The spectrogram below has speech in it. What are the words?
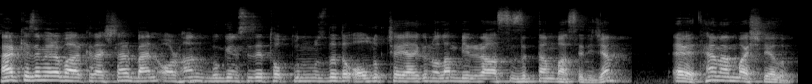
Herkese merhaba arkadaşlar. Ben Orhan. Bugün size toplumumuzda da oldukça yaygın olan bir rahatsızlıktan bahsedeceğim. Evet, hemen başlayalım.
